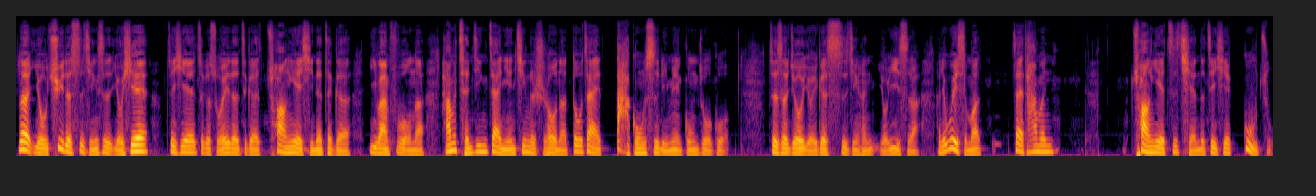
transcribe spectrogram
那有趣的事情是，有些。这些这个所谓的这个创业型的这个亿万富翁呢，他们曾经在年轻的时候呢，都在大公司里面工作过。这时候就有一个事情很有意思了，他就为什么在他们创业之前的这些雇主，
